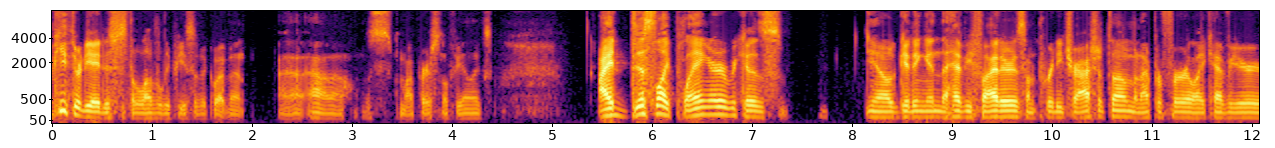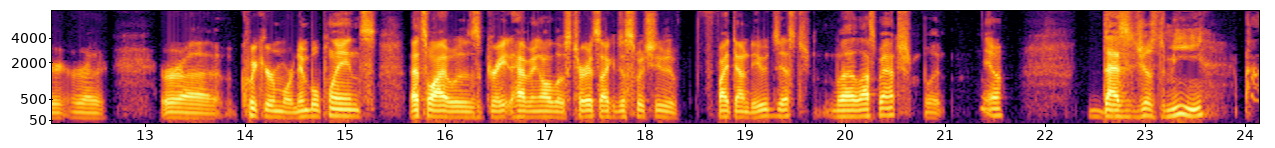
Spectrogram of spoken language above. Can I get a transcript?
P38 is just a lovely piece of equipment. I, don't know. Is my personal feelings. I dislike playing her because, you know, getting in the heavy fighters, I'm pretty trash at them, and I prefer like heavier or or uh, quicker, more nimble planes. That's why it was great having all those turrets. I could just switch you to fight down dudes just uh, last match, but you know, that's just me.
